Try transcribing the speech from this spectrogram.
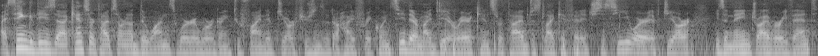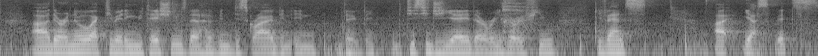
I think these uh, cancer types are not the ones where we're going to find FGR fusions that are high frequency. There might be a rare cancer type, just like FLHCC, where FGR is a main driver event. Uh, there are no activating mutations that have been described in, in the, the, the TCGA. There are really very few events. Uh, yes, it's,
